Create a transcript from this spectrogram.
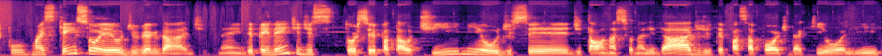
tipo, mas quem sou eu de verdade, né? Independente de torcer para tal time ou de ser de tal nacionalidade, de ter passaporte daqui ou ali,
